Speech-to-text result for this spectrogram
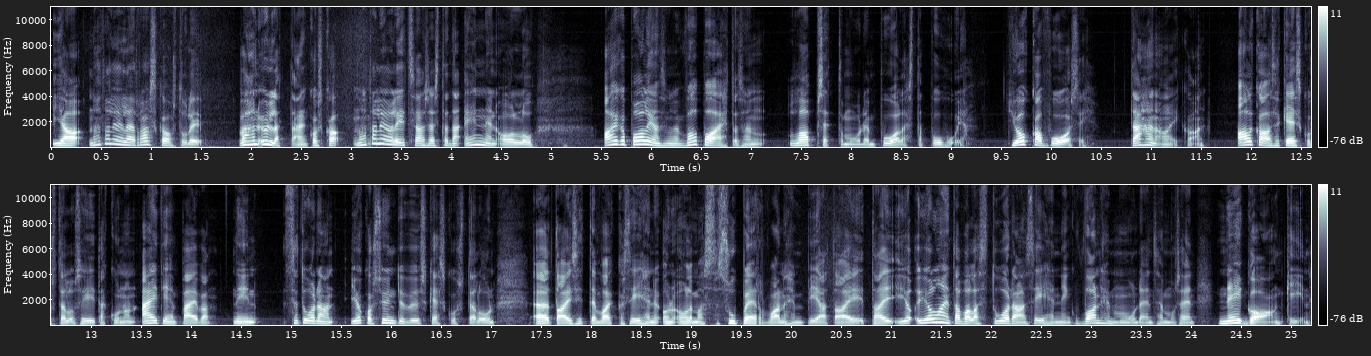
ja Natalialle raskaus tuli vähän yllättäen, koska Natalia oli itse asiassa tätä ennen ollut aika paljon semmoinen vapaaehtoisen lapsettomuuden puolesta puhuja. Joka vuosi tähän aikaan alkaa se keskustelu siitä, kun on äitienpäivä, niin se tuodaan joko syntyvyyskeskusteluun tai sitten vaikka siihen on olemassa supervanhempia tai, tai jo, jollain tavalla se tuodaan siihen niin kuin vanhemmuuden semmoiseen negaankin,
